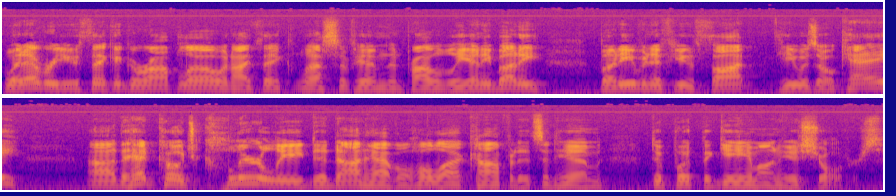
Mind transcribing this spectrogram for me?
Whatever you think of Garoppolo, and I think less of him than probably anybody, but even if you thought he was okay, uh, the head coach clearly did not have a whole lot of confidence in him to put the game on his shoulders.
